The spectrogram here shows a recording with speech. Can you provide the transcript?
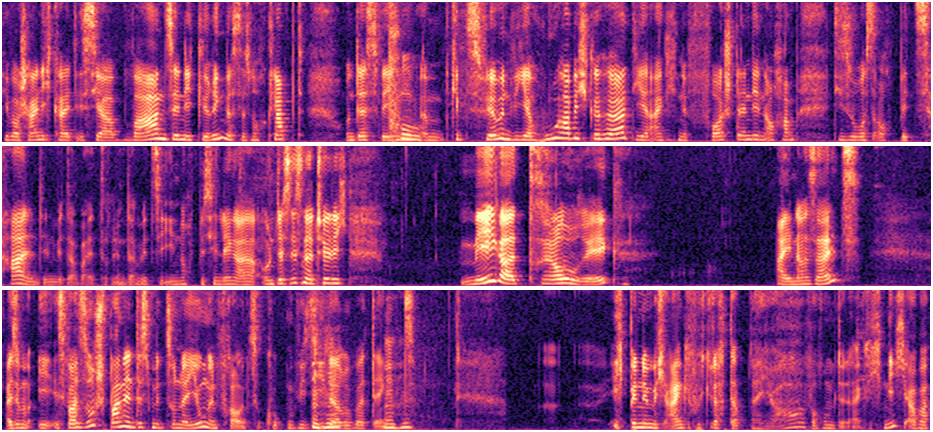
die Wahrscheinlichkeit ist ja wahnsinnig gering, dass das noch klappt. Und deswegen ähm, gibt es Firmen wie Yahoo, habe ich gehört, die ja eigentlich eine Vorständin auch haben, die sowas auch bezahlen, den Mitarbeiterinnen, damit sie ihn noch ein bisschen länger. Und das ist natürlich mega traurig. Einerseits. Also es war so spannend, das mit so einer jungen Frau zu gucken, wie sie mhm. darüber denkt. Mhm. Ich bin nämlich eigentlich, wo ich gedacht habe, naja, warum denn eigentlich nicht? Aber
